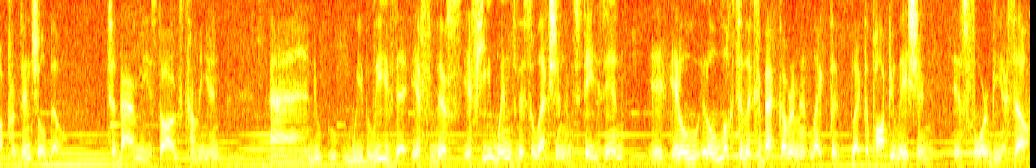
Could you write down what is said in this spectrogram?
a provincial bill, to ban these dogs coming in. And we believe that if this, if he wins this election and stays in, it, it'll it'll look to the Quebec government like the like the population is for BSL.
